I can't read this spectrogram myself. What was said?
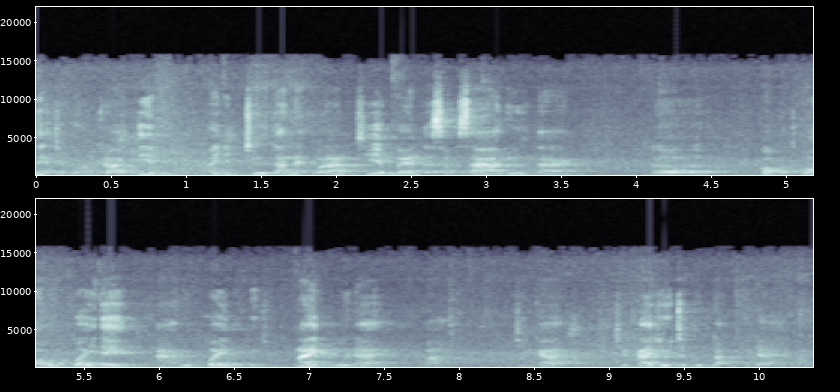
អ្នកចំនួនក្រោយទៀតហើយខ្ញុំជឿថាអ្នកបរាណជាមិនមែនតែសិក្សារឿងតែអឺវប្បធម៌រូបិយទេអរូបិយនេះក៏ជាផ្នែកមួយដែរបាទជា ការជាការយកចិត្តទុកដាក់មួយដែរបាទ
